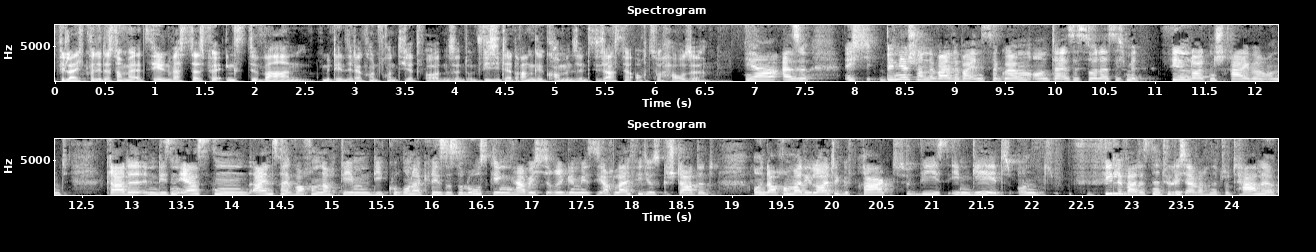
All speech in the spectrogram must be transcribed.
Vielleicht können Sie das nochmal erzählen, was das für Ängste waren, mit denen Sie da konfrontiert worden sind und wie Sie da dran gekommen sind. Sie saßen ja auch zu Hause. Ja, also ich bin ja schon eine Weile bei Instagram und da ist es so, dass ich mit vielen Leuten schreibe. Und gerade in diesen ersten ein, zwei Wochen, nachdem die Corona-Krise so losging, habe ich regelmäßig auch Live-Videos gestartet und auch immer die Leute gefragt, wie es ihnen geht. Und für viele war das natürlich einfach eine totale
